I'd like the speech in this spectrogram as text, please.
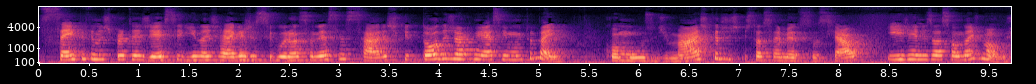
sempre que nos proteger seguindo as regras de segurança necessárias que todos já conhecem muito bem, como o uso de máscaras, distanciamento social e higienização das mãos.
